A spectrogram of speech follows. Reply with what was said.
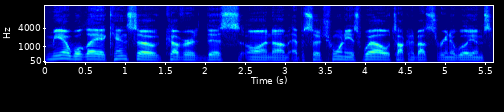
Mia Wale Akinso covered this on um, episode twenty as well, talking about Serena Williams.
